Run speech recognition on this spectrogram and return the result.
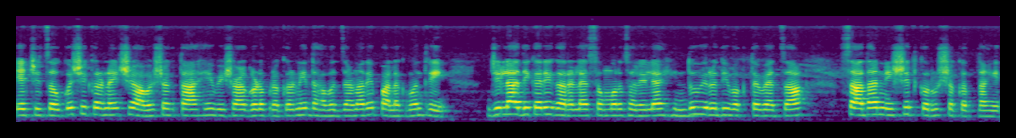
याची चौकशी करण्याची आवश्यकता आहे. विशाळगड प्रकरणी धावत जाणारे पालकमंत्री जिल्हाधिकारी कार्यालयासमोर झालेल्या हिंदू विरोधी वक्तव्याचा साधा निश्चित करू शकत नाहीत.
